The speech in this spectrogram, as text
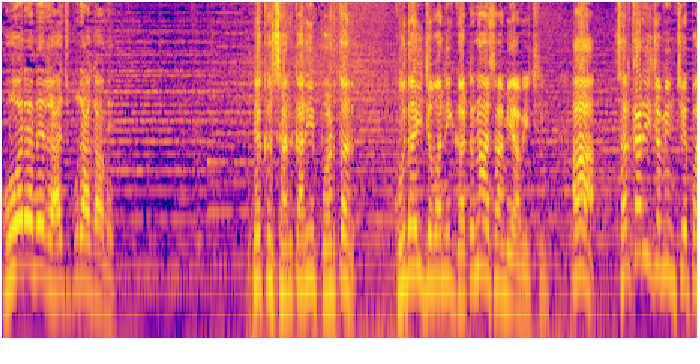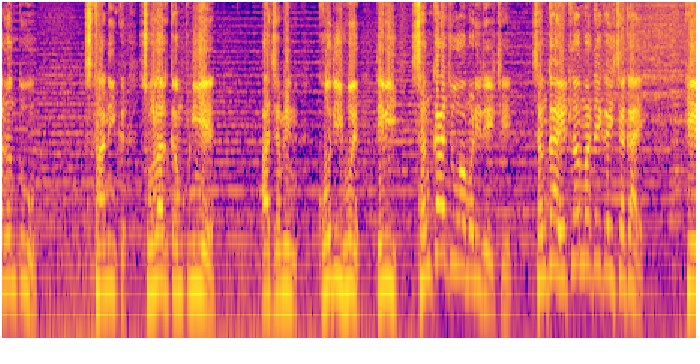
કુંવર અને રાજપુરા ગામે. એક સરકારી પડતર ખોદાઈ જવાની ઘટના સામે આવી છે. આ સરકારી જમીન છે, પરંતુ સ્થાનિક સોલાર કંપનીએ આ જમીન ખોદી હોય તેવી શંકા જોવા મળી રહી છે. શંકા એટલા માટે કહી શકાય કે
